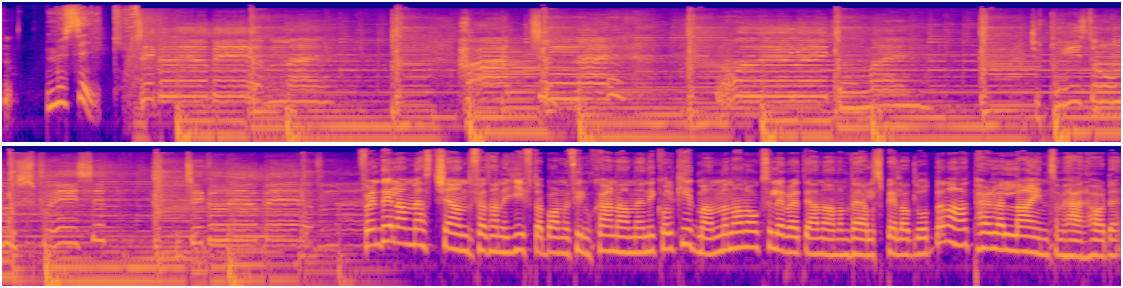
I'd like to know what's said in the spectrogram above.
Musik. Take a little bit. Just please don't misplace it. Take a little För en del är han mest känd för att han är gift av barn med filmstjärnan Nicole Kidman, men han har också levererat en annan välspelad låt, bland annat Parallel Line som vi här hörde.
